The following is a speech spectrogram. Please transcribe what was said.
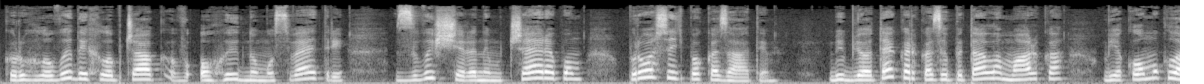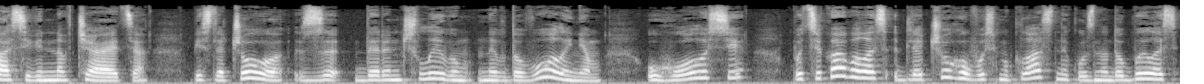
кругловидий хлопчак в огидному светрі з вищереним черепом просить показати. Бібліотекарка запитала Марка, в якому класі він навчається, після чого з деренчливим невдоволенням у голосі поцікавилась, для чого восьмикласнику знадобилась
